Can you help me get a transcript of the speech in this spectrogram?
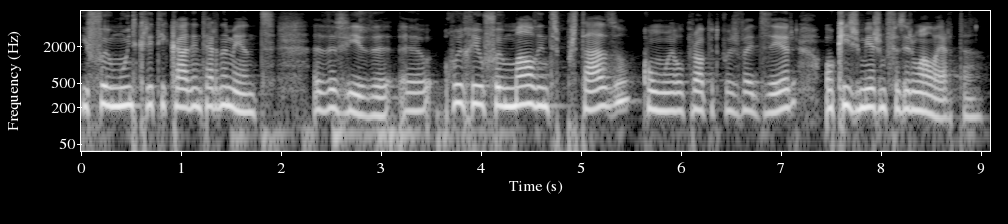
e foi muito criticado internamente. David, uh, Rui Rio foi mal interpretado, como ele próprio depois veio dizer, ou quis mesmo fazer um alerta?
